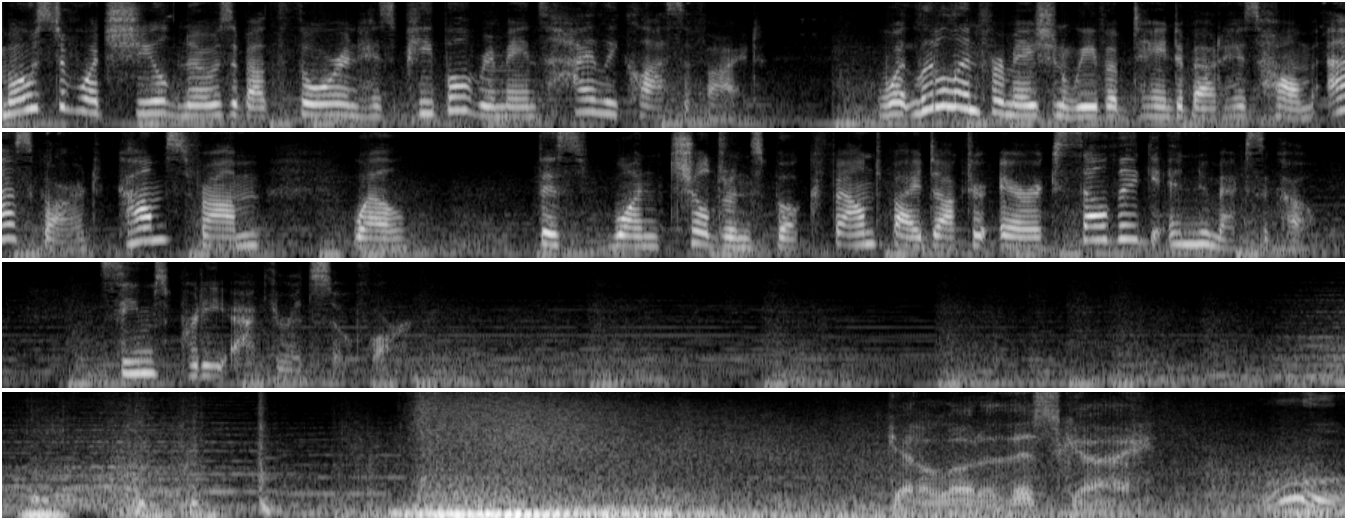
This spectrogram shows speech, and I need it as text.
Most of what S.H.I.E.L.D. knows about Thor and his people remains highly classified. What little information we've obtained about his home, Asgard, comes from, well, this one children's book found by Dr. Eric Selvig in New Mexico. Seems pretty accurate so far. Get a load of this guy. Ooh,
